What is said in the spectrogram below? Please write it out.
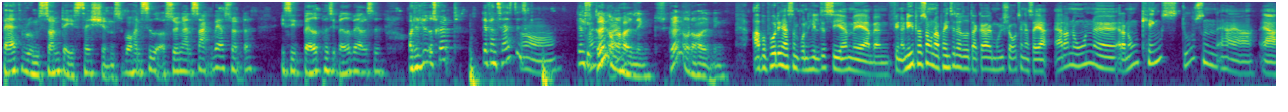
Bathroom Sunday Sessions, hvor han sidder og synger en sang hver søndag i sit bad på sit badeværelse. Og det lyder skønt. Det er fantastisk. Åh. Det er en skøn underholdning. Skøn underholdning. Apropos det her, som Brunhilde siger med, at man finder nye personer på internettet, der gør alle mulige sjove ting og sager. Er der nogen, øh, er der nogen kings, du sådan er, er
